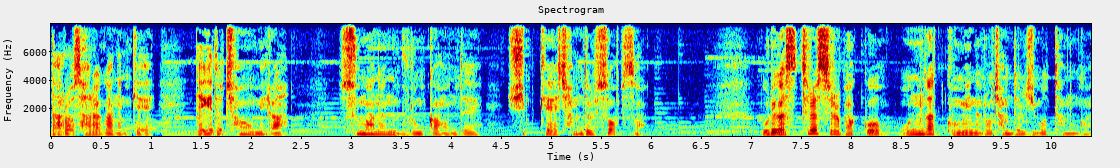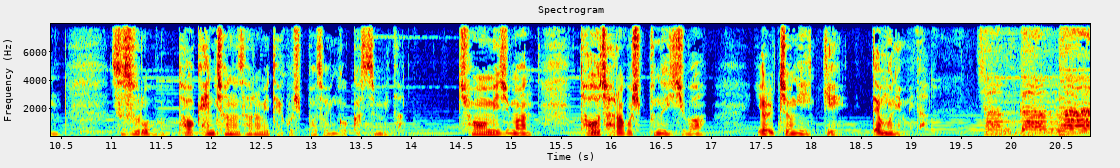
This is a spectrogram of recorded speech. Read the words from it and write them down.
나로 살아가는 게 내게도 처음이라 수많은 물음 가운데 쉽게 잠들 수 없어. 우리가 스트레스를 받고 온갖 고민으로 잠들지 못하는 건 스스로 더 괜찮은 사람이 되고 싶어서인 것 같습니다. 처음이지만 더 잘하고 싶은 의지와 열정이 있기 때문입니다. 잠깐만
